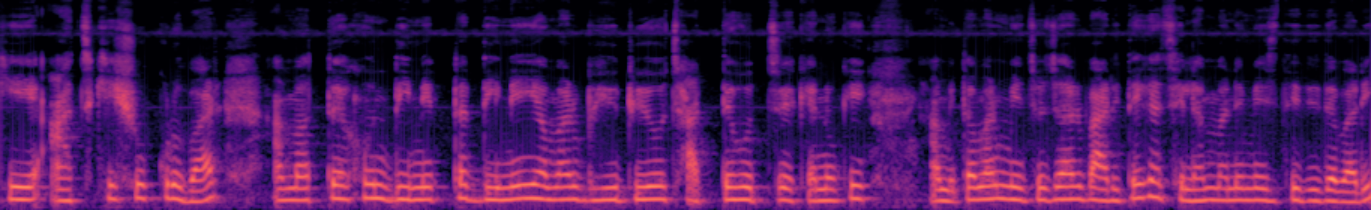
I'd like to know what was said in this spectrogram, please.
কি আজকে শুক্রবার, আমার তো এখন দিনেরটা দিনেই আমার ভিডিও ছাড়তে হচ্ছে। কেন কি আমি তো আমার মেজোজার বাড়িতে গেছিলাম মানে মেজ দিদিদের বাড়ি,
